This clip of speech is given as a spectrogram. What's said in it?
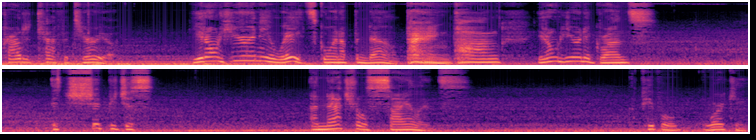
crowded cafeteria. You don't hear any weights going up and down. Bang, pong. You don't hear any grunts. It should be just a natural silence of people working.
